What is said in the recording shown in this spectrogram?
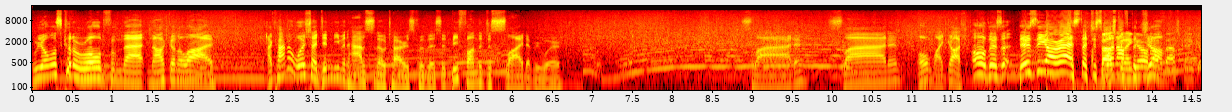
We almost could have rolled from that, not gonna lie. I kind of wish I didn't even have snow tires for this. It'd be fun to just slide everywhere. Sliding, sliding. Oh my gosh. Oh, there's a there's the RS that just went off the go? Jump. fast can I go?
